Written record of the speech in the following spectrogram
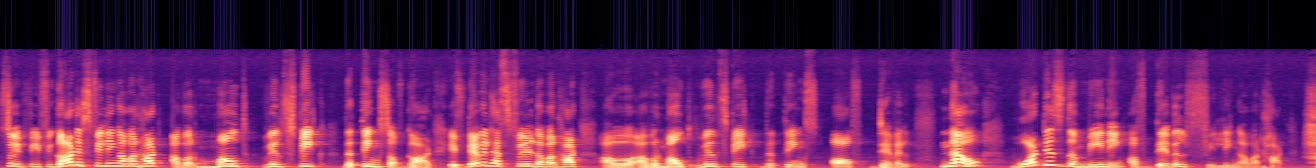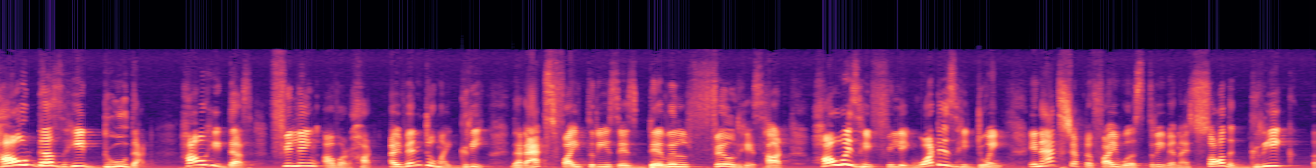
So if, if God is filling our heart, our mouth will speak the things of God. If devil has filled our heart, our, our mouth will speak the things of devil. Now, what is the meaning of devil filling our heart? How does he do that? Does filling our heart. I went to my Greek that Acts 5 3 says, Devil filled his heart. How is he filling? What is he doing? In Acts chapter 5, verse 3, when I saw the Greek uh,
